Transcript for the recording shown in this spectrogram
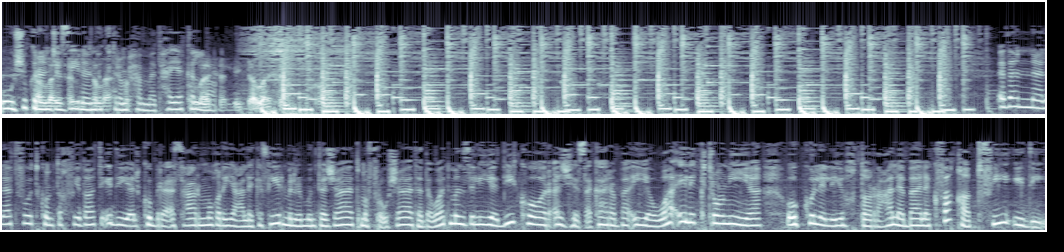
وشكرا جزيلا دكتور محمد. حياك الله الله. يخليك الله يخليك. إذا لا تفوتكم تخفيضات إيدي الكبرى أسعار مغرية على كثير من المنتجات مفروشات أدوات منزلية ديكور أجهزة كهربائية وإلكترونية وكل اللي يخطر على بالك فقط في إيدي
